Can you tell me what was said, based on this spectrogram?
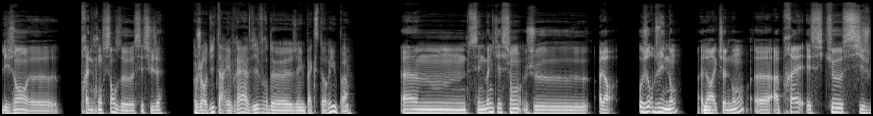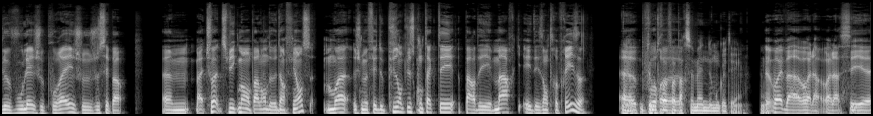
les gens prennent conscience de ces sujets. Aujourd'hui, t'arriverais à vivre de The Impact Story ou pas? Euh, c'est une bonne question. Je alors aujourd'hui non, à l'heure Mm. actuelle non. Euh, après, est-ce que si je le voulais, je pourrais? Je je sais pas. Euh, bah, tu vois, typiquement en parlant d'influence, moi, je me fais de plus en plus contacter par des marques et des entreprises. Euh, Euh, Deux ou trois euh, fois par semaine de mon côté. euh, ouais, bah voilà, voilà. C'est euh,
